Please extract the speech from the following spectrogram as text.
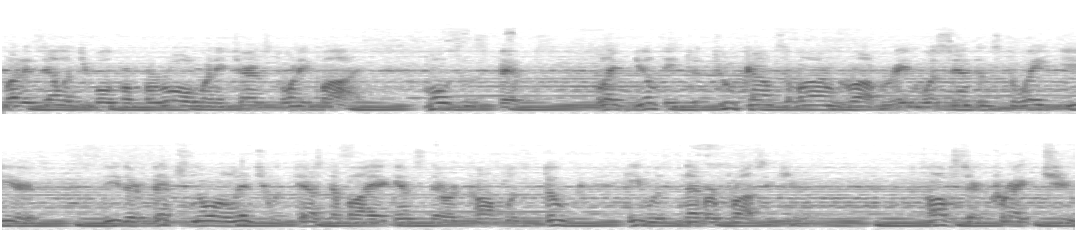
But is eligible for parole when he turns 25. Moses Phipps pled guilty to two counts of armed robbery and was sentenced to eight years. Neither Phipps nor Lynch would testify against their accomplice Duke. He was never prosecuted. Officer Craig Chew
